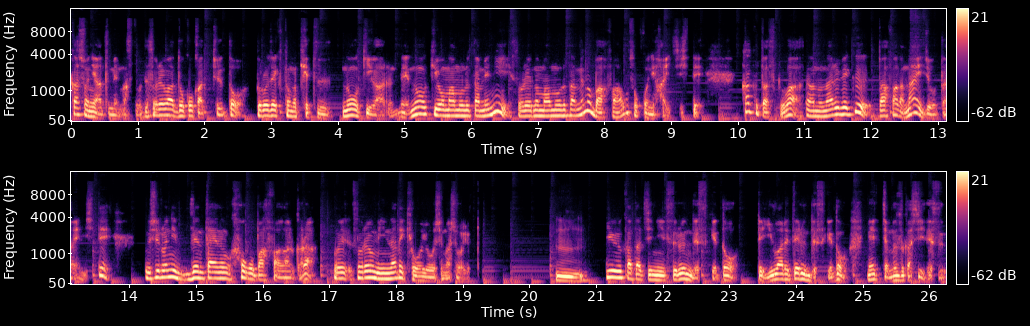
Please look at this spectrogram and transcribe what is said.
箇所に集めますと。で、それはどこかっていうと、プロジェクトのケツ、納期があるんで、納期を守るために、それの守るためのバッファーをそこに配置して、各タスクは、あの、なるべくバッファーがない状態にして、後ろに全体の保護バッファーがあるから、それそれをみんなで共用しましょうよ。うん。という形にするんですけど、って言われてるんですけど、めっちゃ難しいです。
